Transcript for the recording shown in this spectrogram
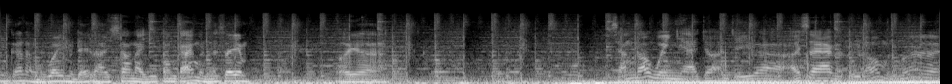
những cái là mình quay mình để lại sau này cho con cái mình nó xem. Rồi à, sẵn đó quay nhà cho anh chị à, ở xa. Rồi từ đó mình mới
